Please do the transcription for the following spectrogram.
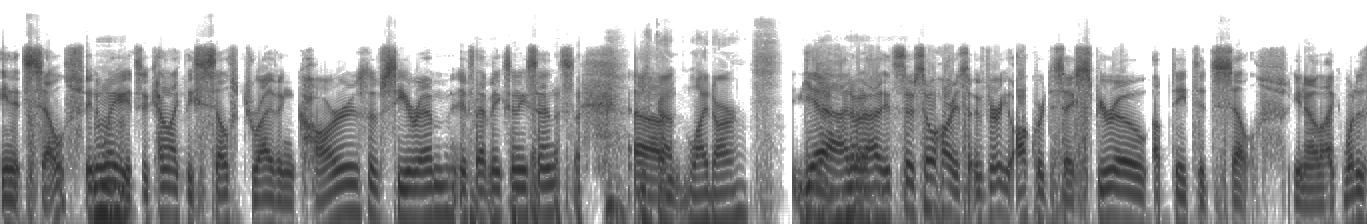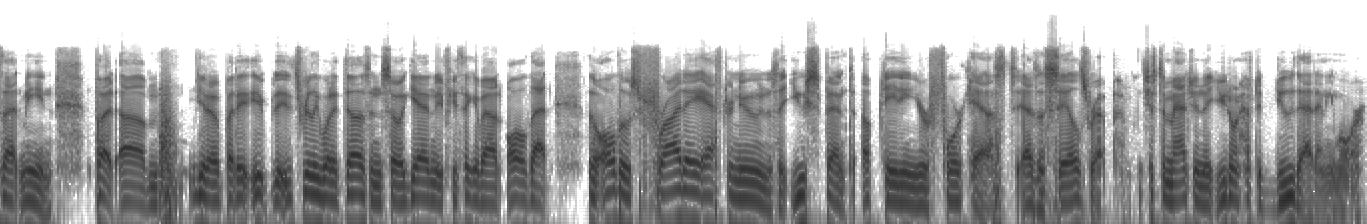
in itself in a mm-hmm. way it's kind of like the self-driving cars of crm if that makes any sense. You've um, got lidar yeah, yeah, I don't know. It's so so hard. It's very awkward to say. Spiro updates itself. You know, like what does that mean? But um, you know, but it, it, it's really what it does. And so again, if you think about all that, all those Friday afternoons that you spent updating your forecast as a sales rep, just imagine that you don't have to do that anymore.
